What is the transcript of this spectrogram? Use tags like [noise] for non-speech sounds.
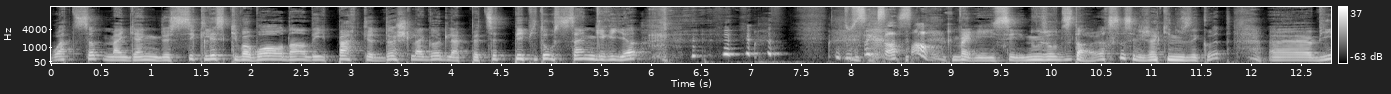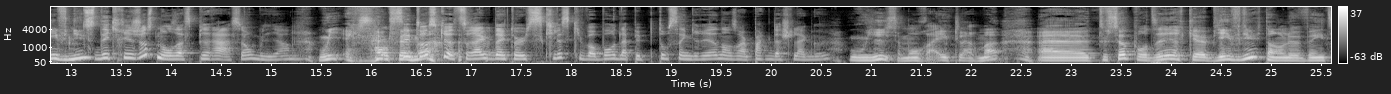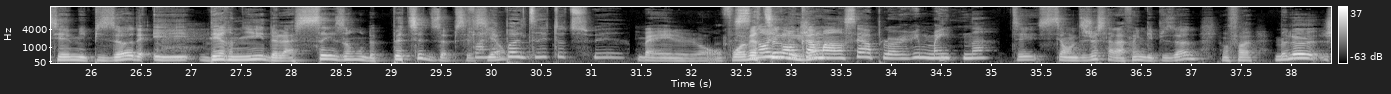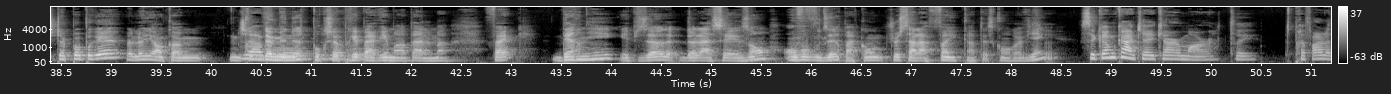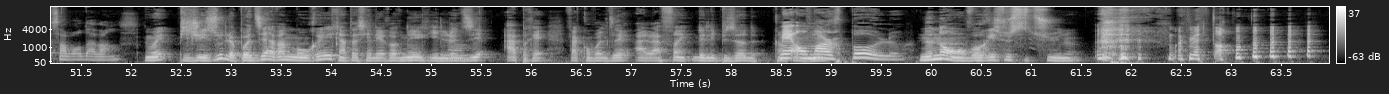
What's up, ma gang de cyclistes qui va boire dans des parcs d'Hochelaga de la petite Pépito Sangria? [laughs] Tu sais que ça sort? Ben, c'est nos auditeurs, ça, c'est les gens qui nous écoutent. Euh, bienvenue. Tu décris juste nos aspirations, William. Oui, On exactement. sait tous que tu rêves d'être un cycliste qui va boire de la Pépito Sangria dans un parc de Schlager. Oui, c'est mon rêve, clairement. Euh, tout ça pour dire que bienvenue dans le 20e épisode et dernier de la saison de Petites Fallait Obsessions. pas le dire tout de suite. Ben, on faut Sinon, avertir ils vont les gens. commencer à pleurer maintenant. Tu sais, si on le dit juste à la fin de l'épisode, ils vont faire Mais là, j'étais pas prêt. Mais là, ils ont comme une couple de minutes pour se préparer mentalement. Fait que, dernier épisode de la saison, on va vous dire par contre juste à la fin quand est-ce qu'on revient. C'est comme quand quelqu'un meurt, tu sais. Tu préfères le savoir d'avance. Oui, puis Jésus l'a pas dit avant de mourir quand est-ce qu'il allait revenir, il l'a Non. dit après. Fait qu'on va le dire à la fin de l'épisode. Mais on revient. meurt pas, là. Non, non, on va ressusciter, là. [laughs] Ouais, mettons. [laughs]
